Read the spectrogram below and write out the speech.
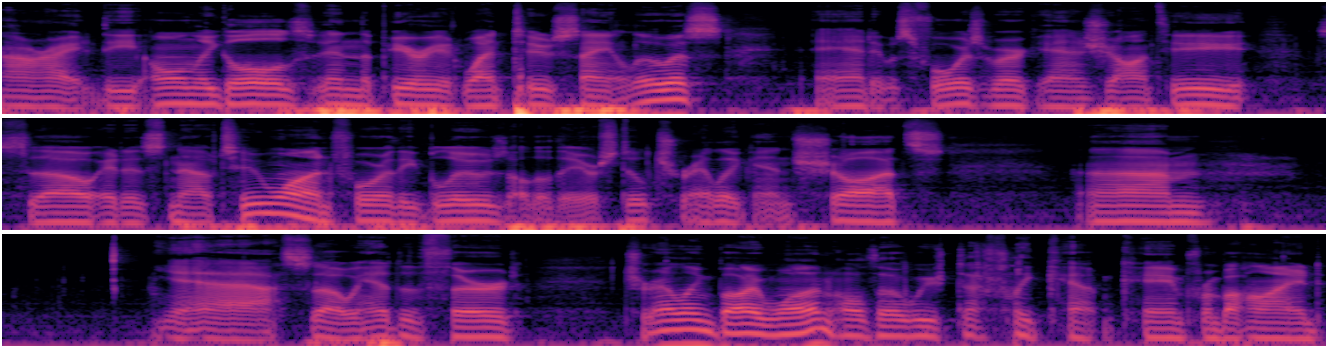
All right, the only goals in the period went to St. Louis, and it was Forsberg and Guentzel. So it is now 2-1 for the Blues, although they are still trailing in shots. Um, yeah, so we head to the third, trailing by one, although we definitely kept, came from behind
